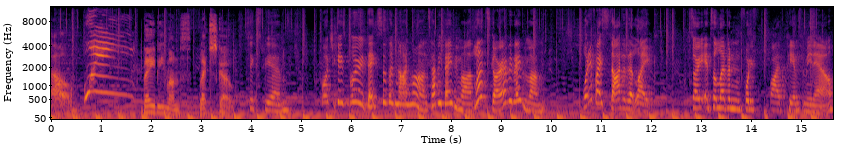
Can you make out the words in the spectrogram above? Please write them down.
Oh. Whee! baby month. Let's go. 6 p.m Portuguese Blue, thanks for the nine months. Happy baby month. Let's go. Happy baby month. What if I started at like, so it's 11.45 p.m. for me now.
